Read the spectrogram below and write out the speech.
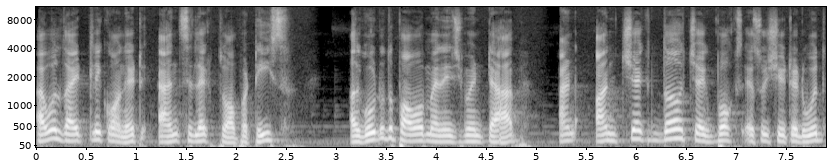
I will right click on it and select properties. I'll go to the power management tab and uncheck the checkbox associated with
